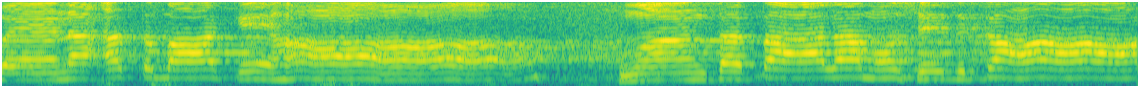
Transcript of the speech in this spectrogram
بين أطباقها؟ وأنت تعلم صدقا.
